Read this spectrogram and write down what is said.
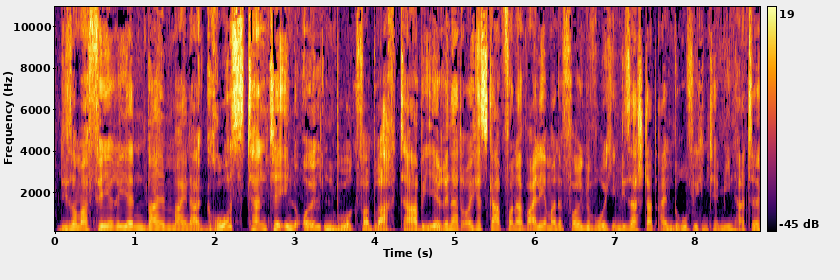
die Sommerferien bei meiner Großtante in Oldenburg verbracht habe. Ihr erinnert euch, es gab vor einer Weile ja mal eine Folge, wo ich in dieser Stadt einen beruflichen Termin hatte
